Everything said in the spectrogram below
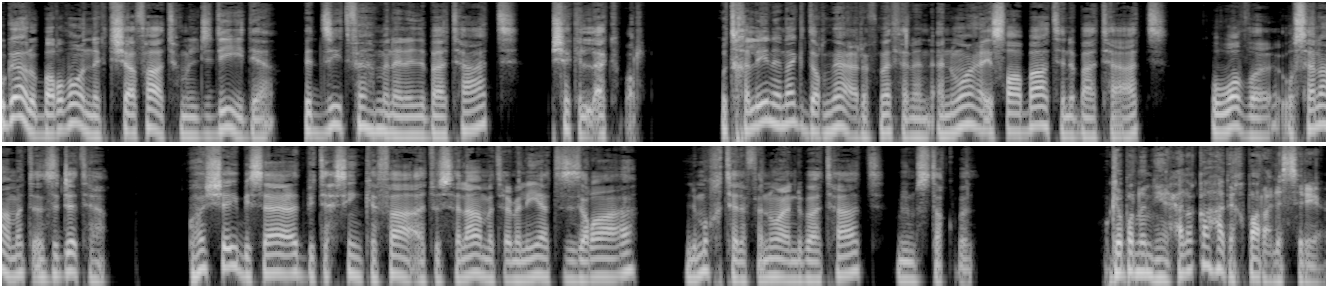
وقالوا برضو أن اكتشافاتهم الجديدة بتزيد فهمنا للنباتات بشكل أكبر وتخلينا نقدر نعرف مثلا أنواع إصابات النباتات ووضع وسلامة أنسجتها وهالشيء بيساعد بتحسين كفاءة وسلامة عمليات الزراعة لمختلف أنواع النباتات بالمستقبل. وقبل ننهي الحلقة هذه أخبار على السريع.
